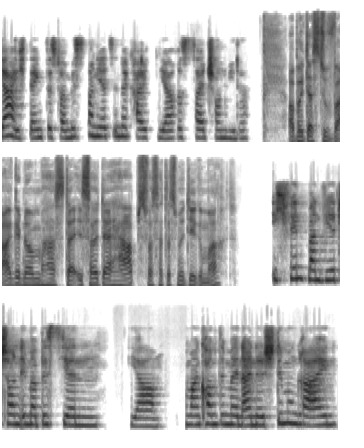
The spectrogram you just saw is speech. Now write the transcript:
ja, ich denke, das vermisst man jetzt in der kalten Jahreszeit schon wieder. Aber dass du wahrgenommen hast, da ist halt der Herbst, was hat das mit dir gemacht? Ich finde, man wird schon immer ein bisschen, ja, man kommt immer in eine Stimmung rein,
